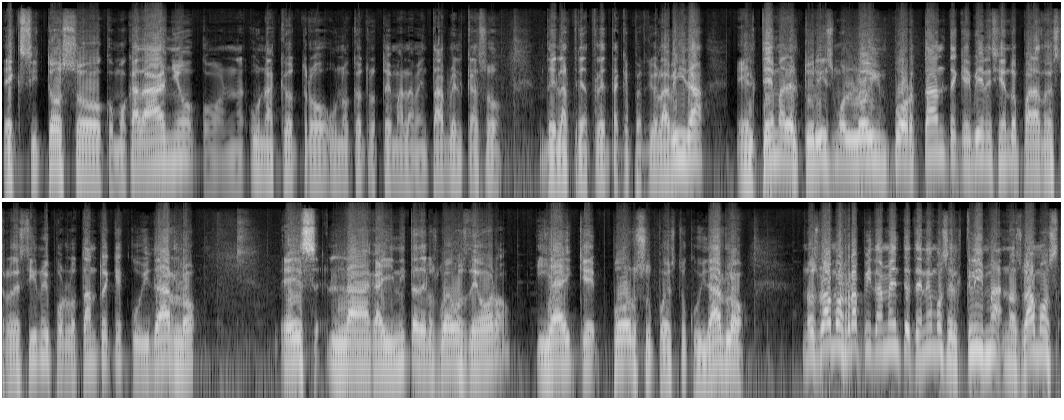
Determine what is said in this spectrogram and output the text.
exitoso como cada año, con una que otro, uno que otro tema lamentable, el caso de la triatleta que perdió la vida, el tema del turismo, lo importante que viene siendo para nuestro destino y por lo tanto hay que cuidarlo, es la gallinita de los huevos de oro y hay que por supuesto cuidarlo. Nos vamos rápidamente, tenemos el clima, nos vamos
